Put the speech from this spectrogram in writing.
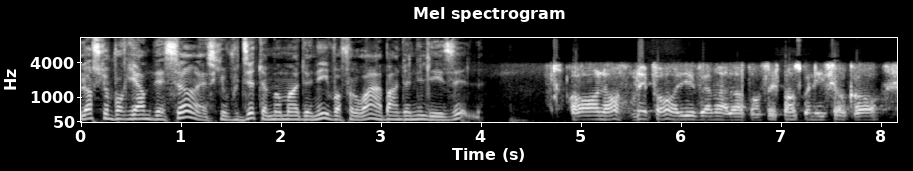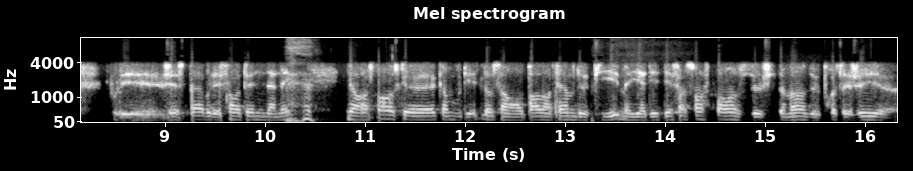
Lorsque vous regardez ça, est-ce que vous dites à un moment donné, il va falloir abandonner les îles? Non, on n'est pas est vraiment là pour ça. Je pense qu'on est ici encore pour les, j'espère, pour des centaines d'années. non, je pense que, comme vous dites, là, ça, on parle en termes de pieds, mais il y a des, des façons, je pense, de, justement, de protéger euh,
